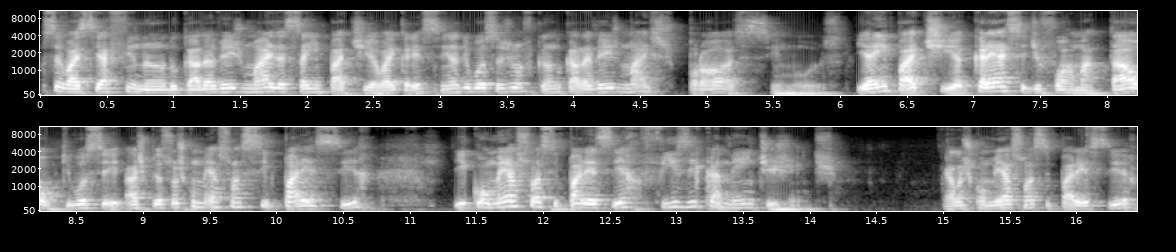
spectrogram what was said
você vai se afinando cada vez mais, essa empatia vai crescendo e vocês vão ficando cada vez mais próximos. E a empatia cresce de forma tal que você, as pessoas começam a se parecer e começam a se parecer fisicamente, gente. Elas começam a se parecer,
